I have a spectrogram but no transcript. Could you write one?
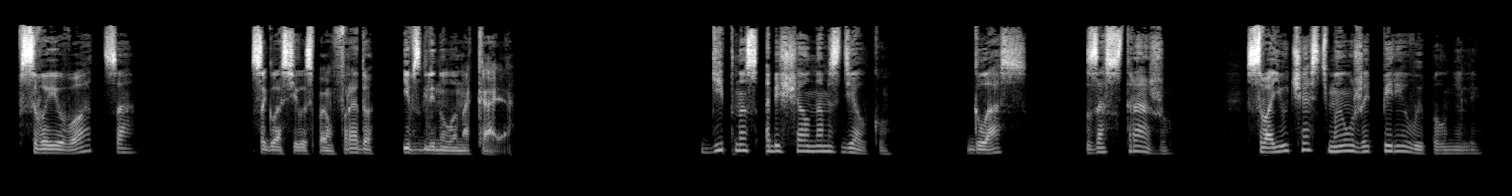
в своего отца», — согласилась Пэмфредо и взглянула на Кая. «Гипнос обещал нам сделку. Глаз за стражу. Свою часть мы уже перевыполнили.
